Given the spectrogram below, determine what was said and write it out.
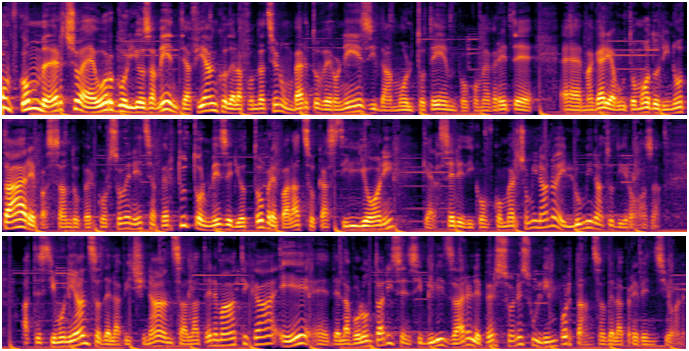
Confcommercio è orgogliosamente a fianco della Fondazione Umberto Veronesi da molto tempo, come avrete eh, magari avuto modo di notare passando per Corso Venezia, per tutto il mese di ottobre Palazzo Castiglioni, che è la sede di Confcommercio Milano, è illuminato di rosa, a testimonianza della vicinanza alla telematica e eh, della volontà di sensibilizzare le persone sull'importanza della prevenzione,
